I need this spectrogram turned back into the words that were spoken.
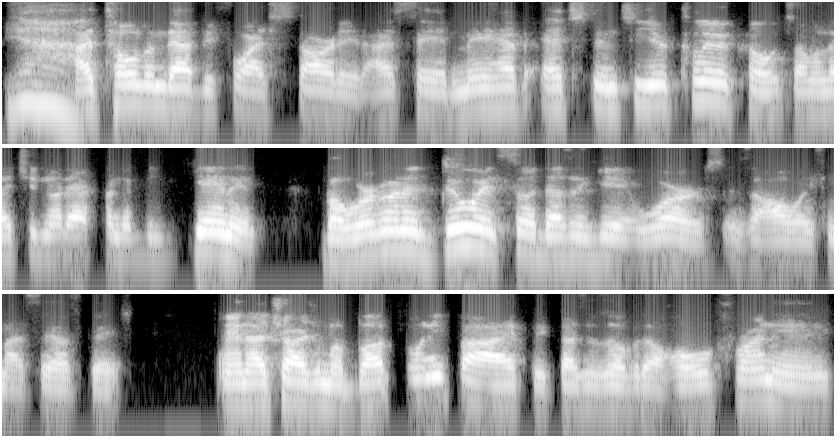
Yeah. I told him that before I started. I said it may have etched into your clear coat, so I'm gonna let you know that from the beginning. But we're gonna do it so it doesn't get worse. Is always my sales pitch. And I charge him a buck twenty-five because it's over the whole front end,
